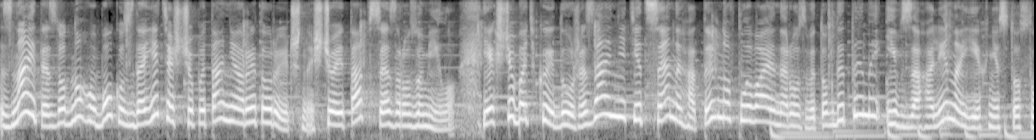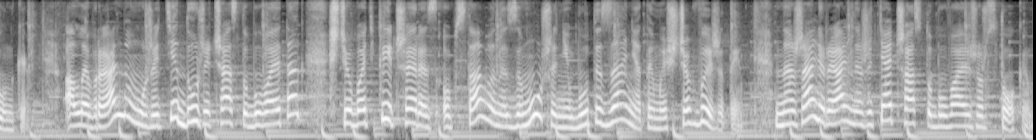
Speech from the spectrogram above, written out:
Знаєте, з одного боку здається, що питання риторичне, що і так все зрозуміло. Якщо батьки дуже зайняті, це негативно впливає на розвиток дитини і взагалі на їхні стосунки. Але в реальному житті дуже часто буває так, що батьки через обставини змушені бути зайнятими, щоб вижити. На жаль, реальне життя часто буває жорстоким.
